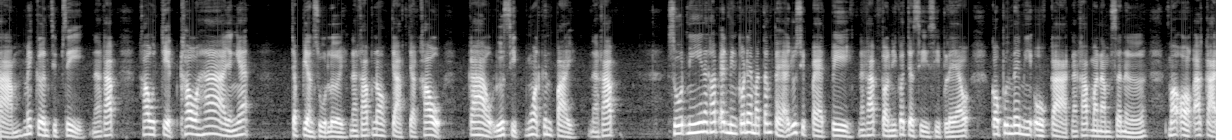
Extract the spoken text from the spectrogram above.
13 ไม่เกิน 14 นะครับ เข้า 7 เข้า 5 อย่างเงี้ยจะเปลี่ยนสูตรเลยนะครับ นอกจากจะเข้า 9 หรือ 10 งวดขึ้นไปนะครับสูตรนี้นะครับแอดมินก็ได้มาตั้งแต่อายุ 18 ปีนะครับตอนนี้ก็จะ 40 แล้ว ก็เพิ่งได้มีโอกาสนะครับมานำเสนอ มาออกอากาศ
